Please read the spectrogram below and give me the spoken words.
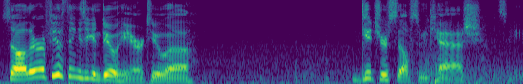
So, there are a few things you can do here to, uh, get yourself some cash. Let's see.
